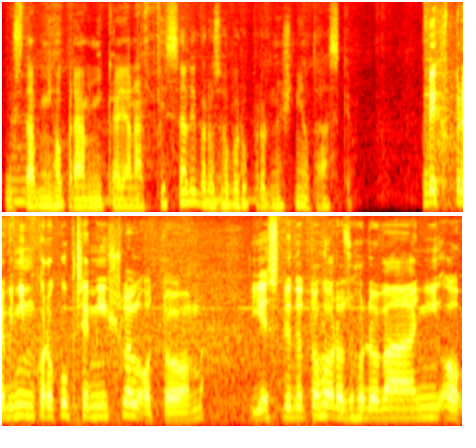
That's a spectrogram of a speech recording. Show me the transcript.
ústavního právníka Jana Kysely v rozhovoru pro dnešní otázky. Bych v prvním kroku přemýšlel o tom, jestli do toho rozhodování o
